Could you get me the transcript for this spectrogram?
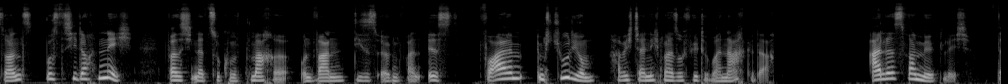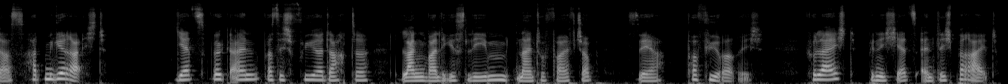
sonst wusste ich jedoch nicht, was ich in der Zukunft mache und wann dieses irgendwann ist. Vor allem im Studium habe ich da nicht mal so viel drüber nachgedacht. Alles war möglich, das hat mir gereicht. Jetzt wirkt ein, was ich früher dachte, langweiliges Leben mit 9-to-5-Job sehr verführerisch. Vielleicht bin ich jetzt endlich bereit,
